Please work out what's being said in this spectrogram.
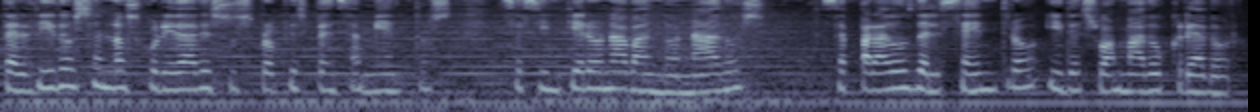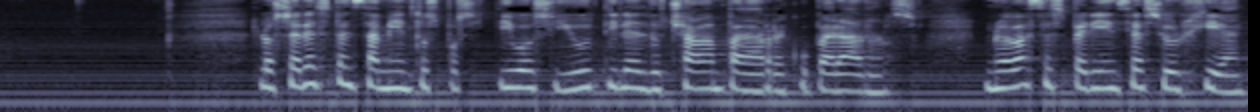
Perdidos en la oscuridad de sus propios pensamientos, se sintieron abandonados, separados del centro y de su amado Creador. Los seres pensamientos positivos y útiles luchaban para recuperarlos. Nuevas experiencias surgían,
